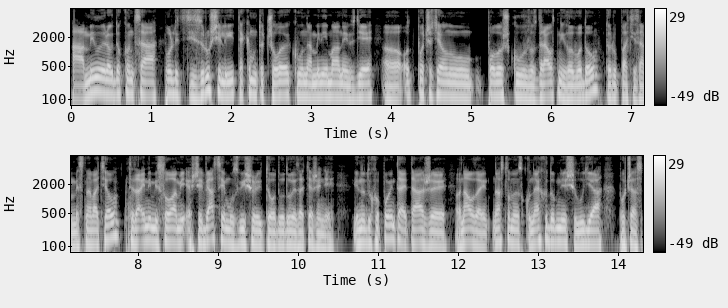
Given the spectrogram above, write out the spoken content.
A minulý rok dokonca politici zrušili takémuto človeku na minimálnej mzde e, odpočateľnú položku zo zdravotných odvodov, ktorú platí zamestnávateľ. Teda inými slovami, ešte viacej mu zvýšili to odvodové zaťaženie. Jednoducho pointa je tá, že naozaj na Slovensku najchudobnejší ľudia počas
